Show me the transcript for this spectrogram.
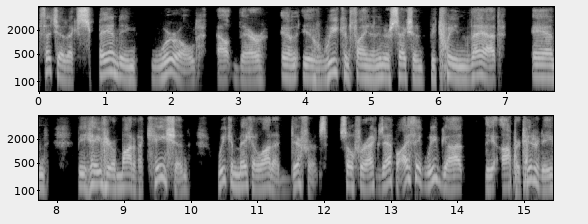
such an expanding world out there. And if we can find an intersection between that and behavior modification, we can make a lot of difference. So, for example, I think we've got the opportunity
